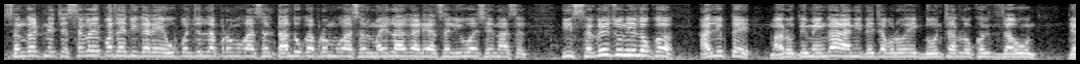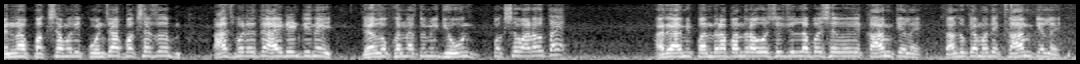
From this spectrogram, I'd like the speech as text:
संघटनेचे सगळे पदाधिकारी आहे, उपजिल्हा प्रमुख असेल तालुका प्रमुख असेल महिला आघाडी असेल युवा सेना असेल ही सगळी जुनी लोक आलिप्त आहे. मारुती मेंगाळ आणि त्याच्याबरोबर एक दोन चार लोक जाऊन ज्यांना पक्षामध्ये कोणत्या पक्षाचं आजपर्यंत आयडेंटिटी नाही त्या लोकांना तुम्ही घेऊन पक्ष वाढवताय? अरे आम्ही पंधरा पंधरा वर्ष जिल्हा परिषदेमध्ये काम केलं आहे तालुक्यामध्ये काम केलं आहे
